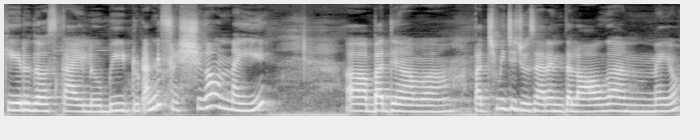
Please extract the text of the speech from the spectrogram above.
కీర దోసకాయలు బీట్రూట్ అన్నీ ఫ్రెష్గా ఉన్నాయి. ఆ, బద్ పచ్చిమిర్చి చూసారా ఎంత లావుగా ఉన్నాయో.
